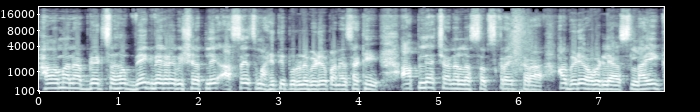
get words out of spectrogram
हवामान अपडेटसह वेगवेगळ्या विषयातले असेच माहितीपूर्ण व्हिडिओ पाहण्यासाठी आपल्या चॅनलला सबस्क्राईब करा. हा व्हिडिओ आवडल्यास लाईक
